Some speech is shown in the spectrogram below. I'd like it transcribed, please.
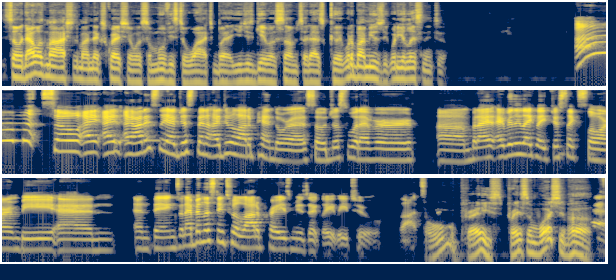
so that was my actually my next question was some movies to watch, but you just give us some, so that's good. What about music? What are you listening to? So I, I, I honestly, I've just been. I do a lot of Pandora, so just whatever. Um. But I, I really like like just like slow R and B and and things, and I've been listening to a lot of praise music lately too. Lots. Oh, praise, praise and worship, huh? Yeah.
